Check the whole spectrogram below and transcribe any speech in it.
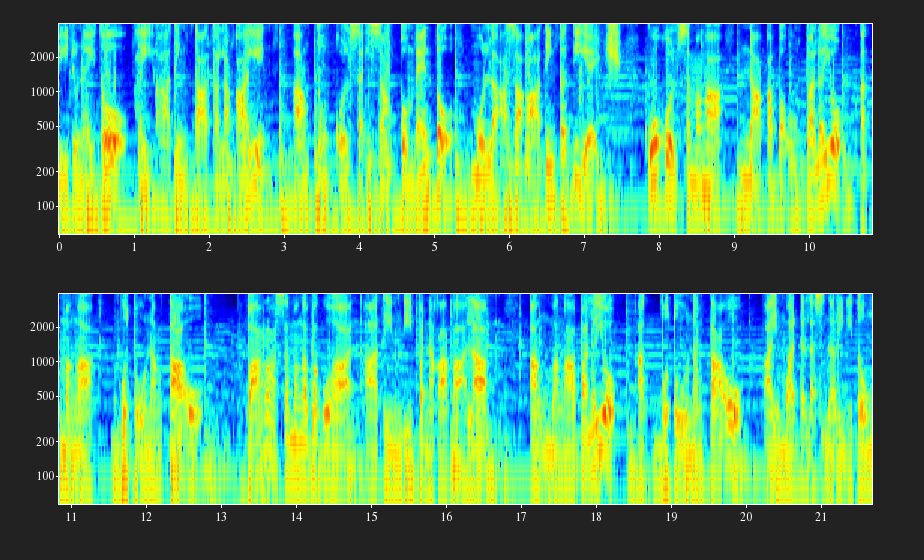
video na ito ay ating tatalakayin ang tungkol sa isang komento mula sa ating ka-TH ukol sa mga nakabaong palayok at mga buto ng tao. Para sa mga baguhan at hindi pa nakakaalam, ang mga palayok at buto ng tao ay madalas na rin itong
